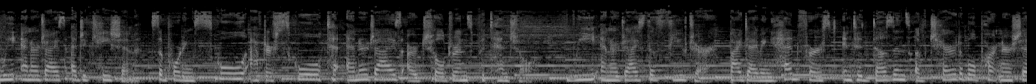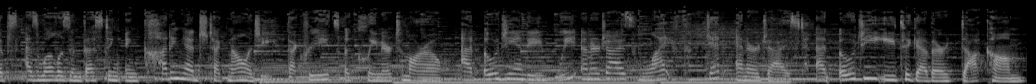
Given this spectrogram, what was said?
We energize education, supporting school after school to energize our children's potential. We energize the future by diving headfirst into dozens of charitable partnerships as well as investing in cutting-edge technology that creates a cleaner tomorrow. At OG&E, we energize life. Get energized at ogetogether.com.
